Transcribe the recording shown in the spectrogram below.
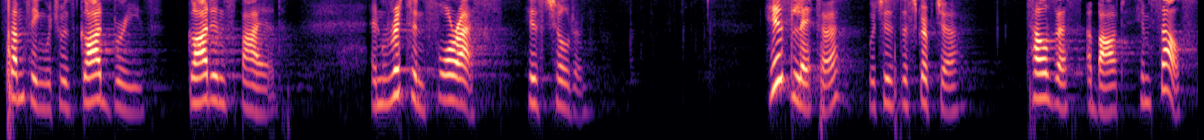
something which was God breathed, God inspired, and written for us, his children. His letter, which is the scripture, tells us about himself.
